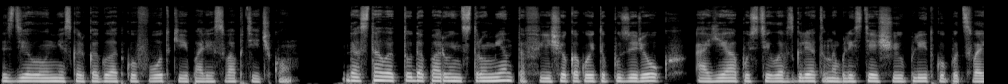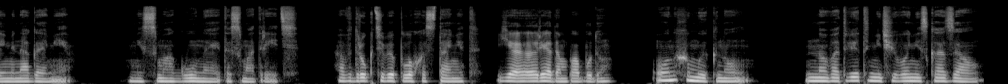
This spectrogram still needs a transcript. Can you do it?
Сделал несколько глотков водки и полез в аптечку. Достал оттуда пару инструментов, еще какой-то пузырек, а я опустила взгляд на блестящую плитку под своими ногами. Не смогу на это смотреть. А вдруг тебе плохо станет? Я рядом побуду. Он хмыкнул, но в ответ ничего не сказал,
